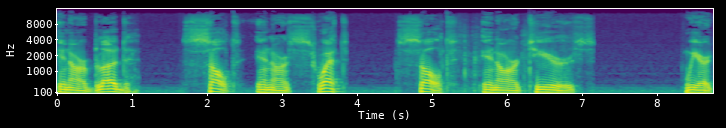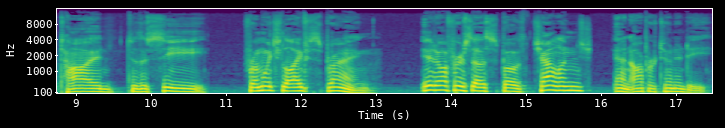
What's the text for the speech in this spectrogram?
in our blood, salt in our sweat, salt in our tears. We are tied to the sea from which life sprang. It offers us both challenge and opportunity.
